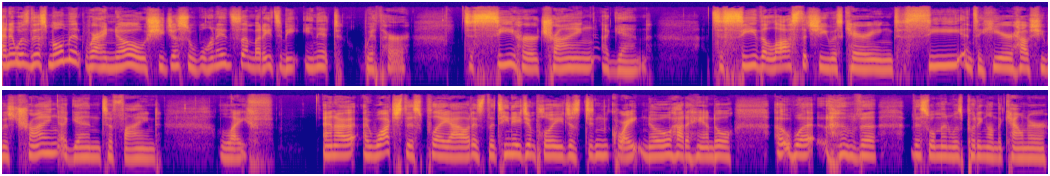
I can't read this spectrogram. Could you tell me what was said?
And it was this moment where I know she just wanted somebody to be in it with her, to see her trying again, to see the loss that she was carrying, to see and to hear how she was trying again to find life. And I, I watched this play out as the teenage employee just didn't quite know how to handle uh, what the this woman was putting on the counter.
